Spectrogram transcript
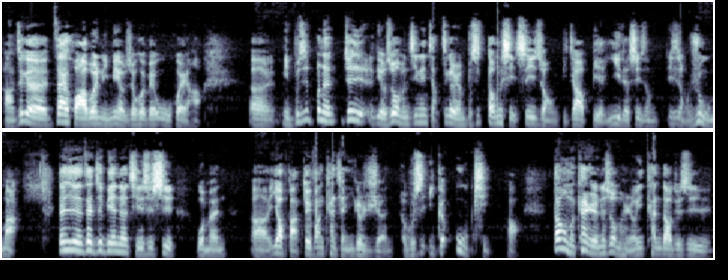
啊。这个在华文里面有时候会被误会哈。呃，你不是不能，就是有时候我们今天讲这个人不是东西，是一种比较贬义的，是一种一种辱骂。但是呢，在这边呢，其实是我们啊、要把对方看成一个人，而不是一个物品。好，当我们看人的时候，我们很容易看到就是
